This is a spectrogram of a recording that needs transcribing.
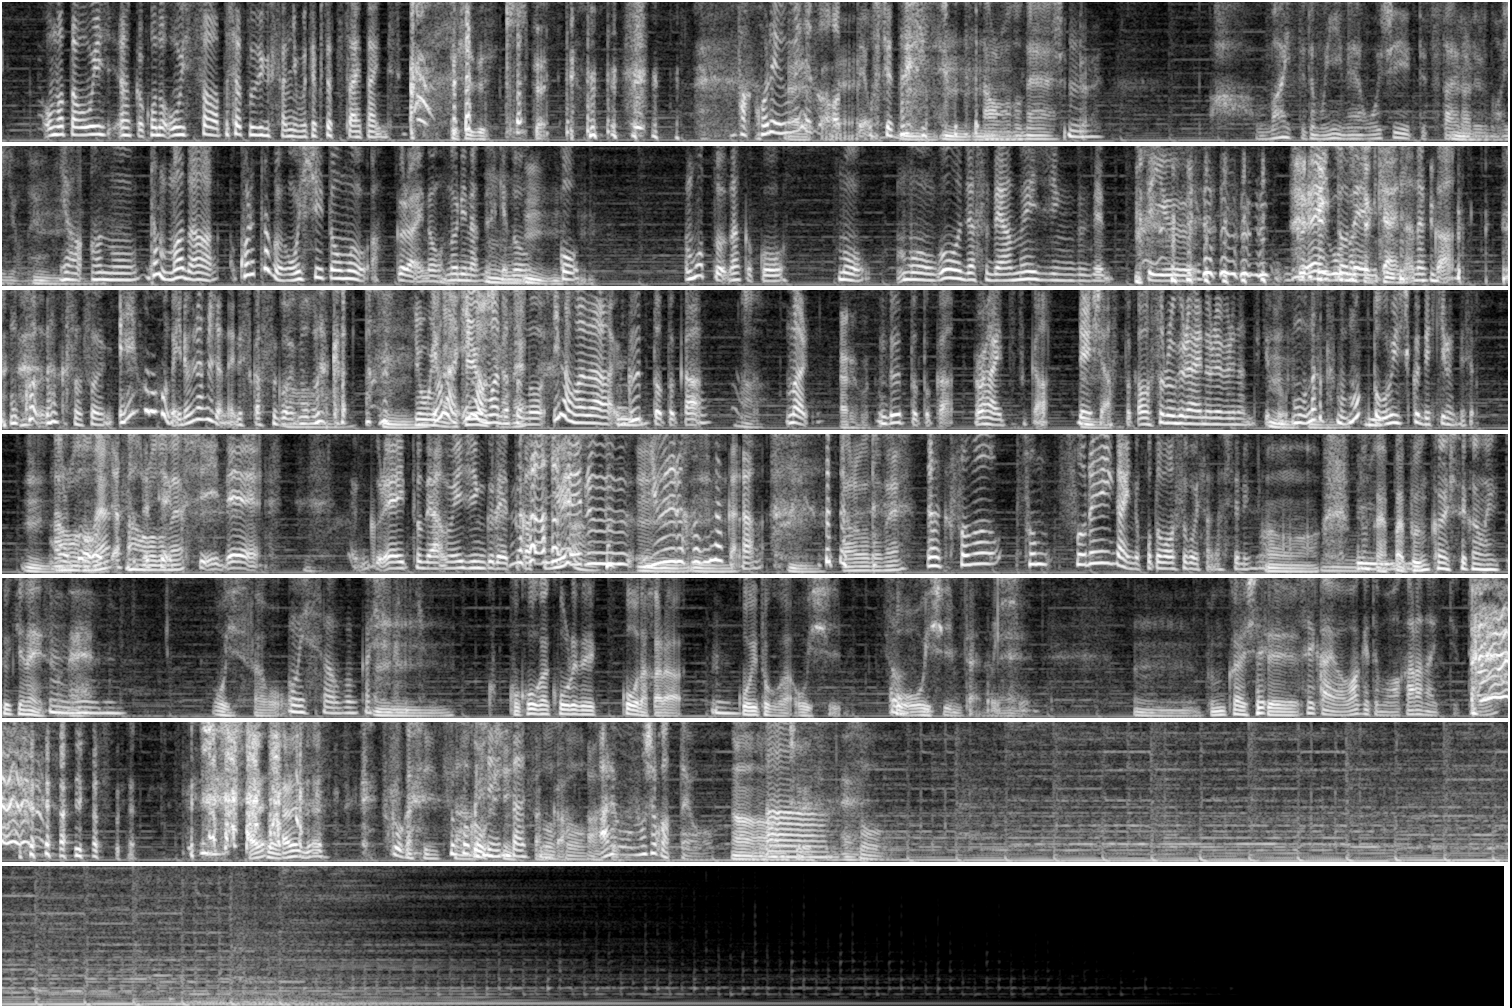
またおいしなんかこの美味しさを私は辻口さんにむちゃくちゃ伝えたいんですよ。ぜひぜひ聞きたい。あこれうめえぞって教えたいんですよ。うんうん。なるほどね。知りたいうまいってでもいいね。美味しいって伝えられるのはいいよね。いやあの多分まだこれ多分美味しいと思うわぐらいのノリなんですけど、うん。うん。こもっとなんかこうもうもうゴージャスでアメイジングでっていうグレイトでみたいななんか もうこなんかそうそう英語の方がいろいろあるじゃないですかすごい。もうなんかうん今今まだその今まだ goodとか、うん。まあ good とか right とか delicious とかはそれぐらいのレベルなんですけど、うん。もうなんか多分もっと美味しくできるんですよ。うん。なるほどね。 gorgeous でセクシーで、 great で amazing でとかって言える、うん。言えるはずだから、なるほどね。なんかそのそそれ以外の言葉をすごい探してる今。な。ん。かやっぱり分解していかないといけないですようんね、うんうん。美味しさを。美味しさを分解していかなきゃ。うん。こここがこれでこうだからうん。こういうとこが美味しい。そうこう美味しいみたいなね。美味しい。うん分解しせて世界は分けても分からないって言ってる。ありますね。あれあれです福岡新一さん福岡新一さんそうそう。ああれも面白かったよ。ああ面白いですね。そう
